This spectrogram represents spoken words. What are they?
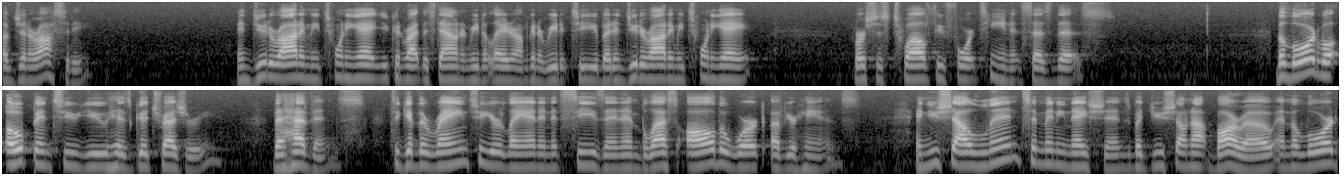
of generosity. In Deuteronomy 28, you can write this down and read it later. I'm going to read it to you. But in Deuteronomy 28, verses 12 through 14, it says this The Lord will open to you his good treasury, the heavens, to give the rain to your land in its season, and bless all the work of your hands. And you shall lend to many nations, but you shall not borrow, and the Lord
